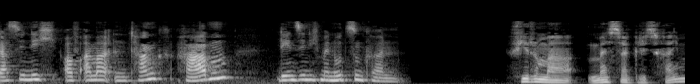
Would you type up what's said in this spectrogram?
dass sie nicht auf einmal einen Tank haben, den sie nicht mehr nutzen können. Firma Messa Grisheim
